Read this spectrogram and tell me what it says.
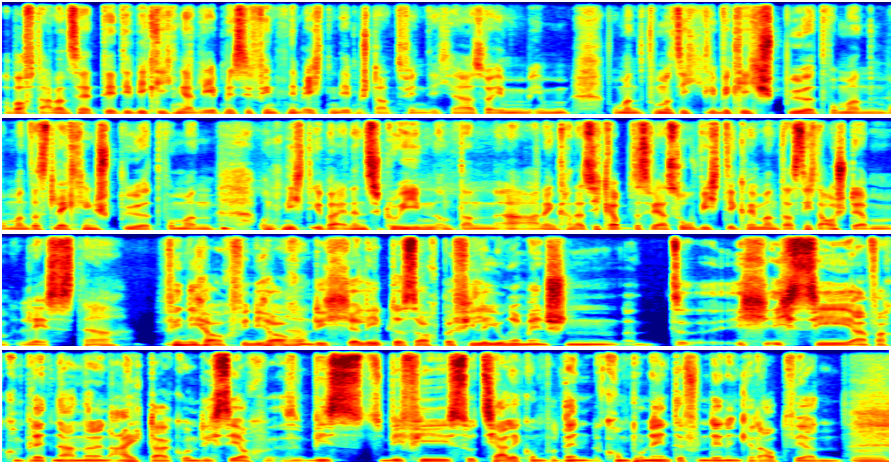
Aber auf der anderen Seite die wirklichen Erlebnisse finden im echten Leben statt, finde ich. Ja. Also im, im, wo, man, wo man sich wirklich spürt, wo man, wo man das Lächeln spürt, wo man und nicht über einen Screen und dann erahnen kann. Also ich glaube, das wäre so wichtig, wenn man das nicht aussterben lässt. Ja. Finde ich auch, finde ich auch. Ja. Und ich erlebe das auch bei vielen jungen Menschen. Ich, ich sehe einfach komplett einen anderen Alltag und ich sehe auch, wie, wie viel soziale Komponente von denen geraubt werden mhm.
